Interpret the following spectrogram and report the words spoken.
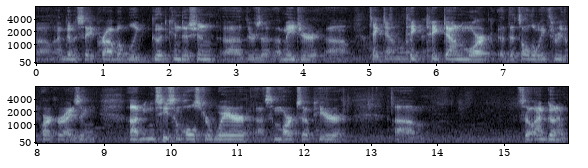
uh, I'm going to say probably good condition. Uh, there's a, a major uh, Takedown mark. take takedown mark uh, that's all the way through the parkerizing. Um, you can see some holster wear, uh, some marks up here. Um, so I'm gonna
